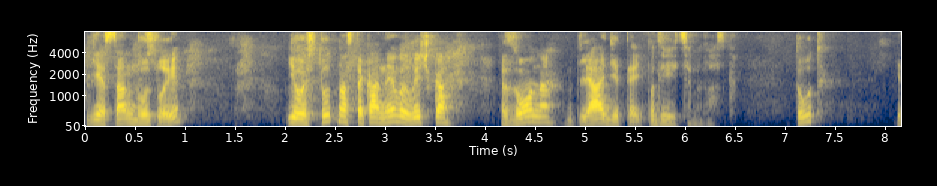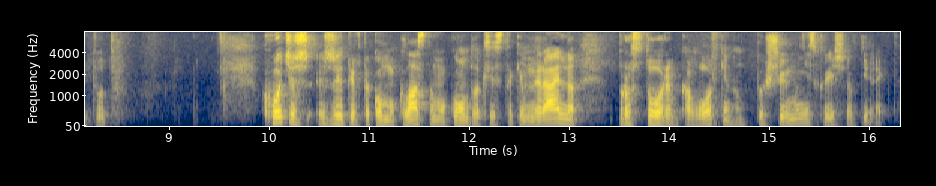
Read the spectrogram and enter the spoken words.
є санвузли. І ось тут у нас така невеличка зона для дітей. Подивіться, будь ласка. Тут і тут. Хочеш жити в такому класному комплексі з таким нереально просторим каворкінгом, пиши мені скоріше в Директ.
